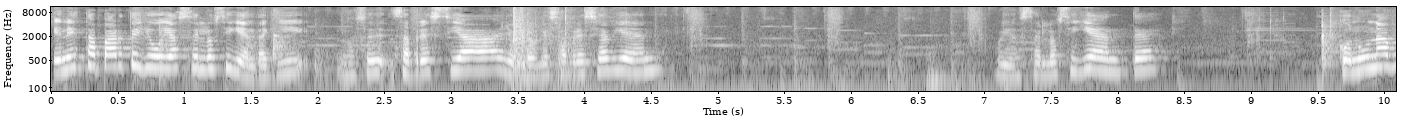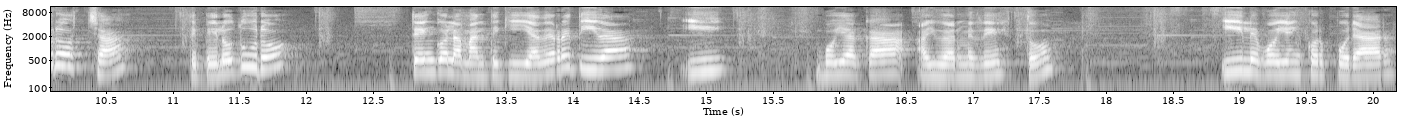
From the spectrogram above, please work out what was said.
En esta parte yo voy a hacer lo siguiente. Aquí no sé se aprecia yo creo que se aprecia bien voy a hacer lo siguiente. Con una brocha de pelo duro tengo la mantequilla derretida y voy acá a ayudarme de esto y le voy a incorporar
